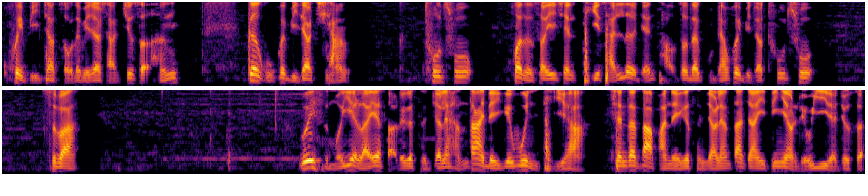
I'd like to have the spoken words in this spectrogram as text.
会比较走的比较强，就是很个股会比较强突出，或者说一些题材热点炒作的股票会比较突出，是吧？为什么越来越少的一个成交量很大的一个问题哈？现在大盘的一个成交量，大家一定要留意的就是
